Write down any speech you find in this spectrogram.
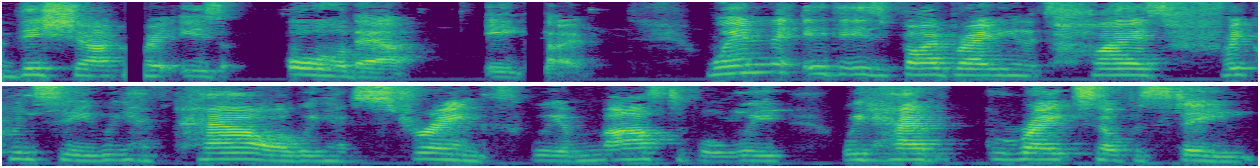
this chakra is all about ego. When it is vibrating at its highest frequency, we have power, we have strength, we are masterful, we we have great self-esteem.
